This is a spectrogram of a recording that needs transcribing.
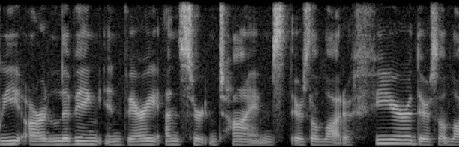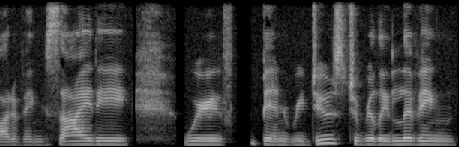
we are living in very uncertain times. There's a lot of fear, there's a lot of anxiety. We've been reduced to really living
